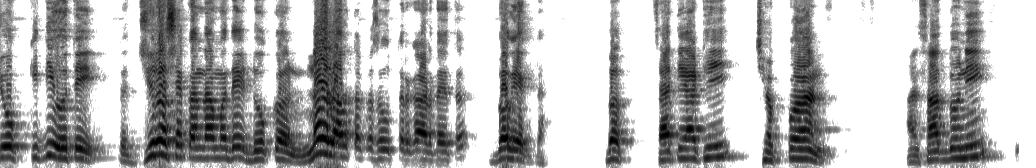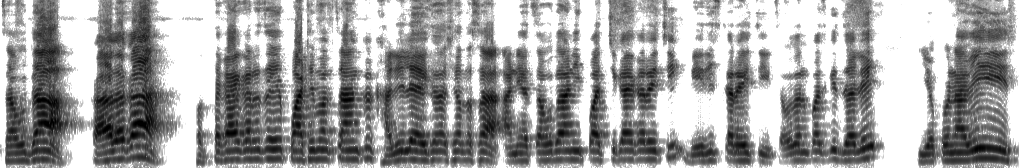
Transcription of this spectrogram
चोक किती होते? तर झिरो सेकंदामध्ये डोकं न लावता कसं उत्तर काढता येतं? बघ एकदा. बघ साती आठी छप्पन. आणि सात दोन्ही चौदा. कळालं का? फक्त काय करायचं? हे पाठीमागचा अंक खाली लिहायचा अशा तसा आणि या चौदा आणि पाचची काय करायची? बेरीज करायची. चौदा आणि पाच किती झाले? एकोणावीस.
